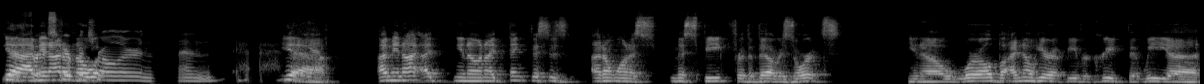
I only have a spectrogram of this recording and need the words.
yeah, I mean, I don't know patroller what, and and yeah. yeah. I mean, I, I, you know, and I think this is, I don't want to misspeak for the Vail Resorts, you know, world, but I know here at Beaver Creek that we, uh,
